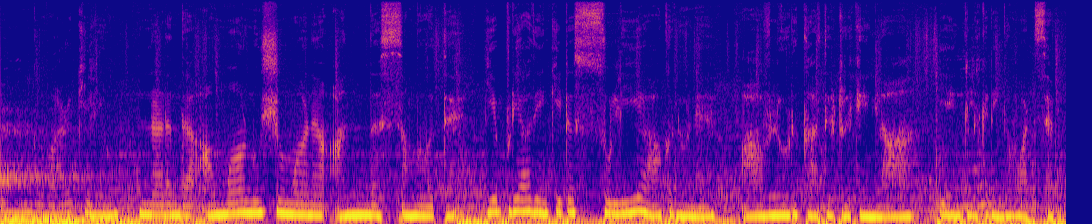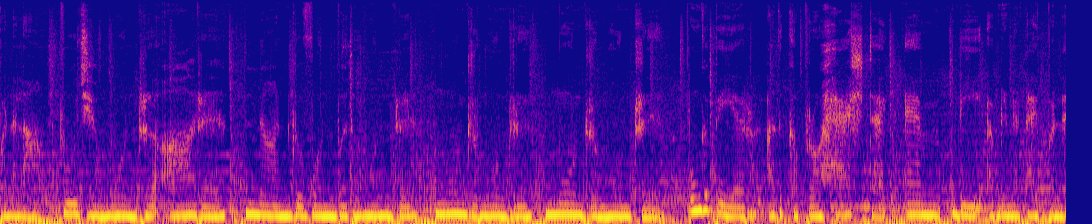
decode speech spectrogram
உங்க வாழ்க்கையிலும் நடந்த அமானுஷமான அந்த சம்பவத்தை எப்படியாவது என்கிட்ட சொல்லியே ஆகணும்னு அவளோடு காத்துட்டு இருக்கீங்களா? எங்களுக்கு நீங்க வாட்ஸ்அப் பண்ணலாம். பூஜ்ஜியம் மூன்று ஆறு நான்கு ஒன்பது ஒன்று மூன்று மூன்று மூன்று மூன்று. உங்க பெயர் அதுக்கப்புறம் ஹேஷ்டேக் எம் டி அப்படின்னு டைப் பண்ண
